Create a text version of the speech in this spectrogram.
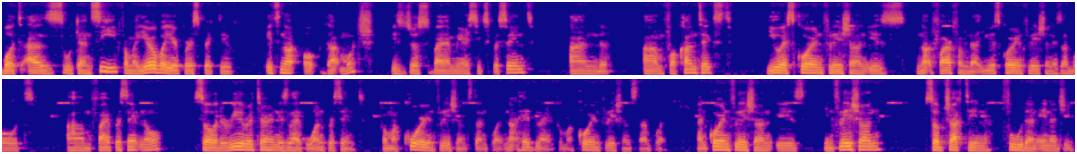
But as we can see from a year over year perspective, it's not up that much. It's just by a mere 6%. And um, for context, US core inflation is not far from that. US core inflation is about um, 5% now. So the real return is like 1% from a core inflation standpoint, not headline, from a core inflation standpoint. And core inflation is inflation subtracting food and energy.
